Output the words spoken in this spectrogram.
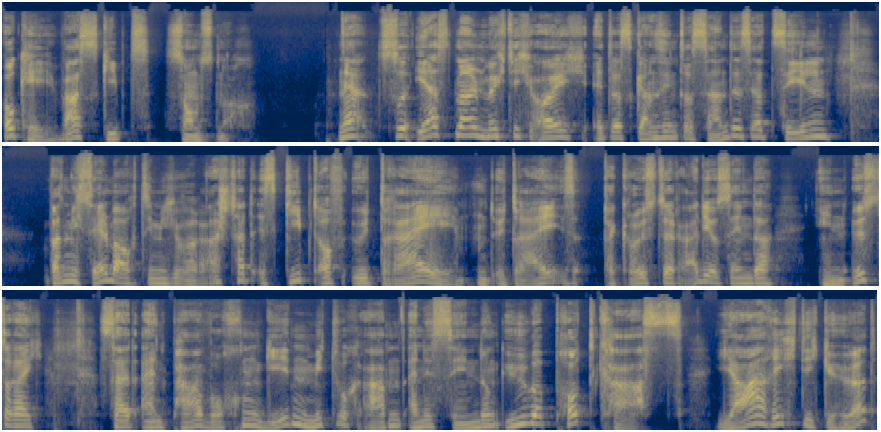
Okay, was gibt's sonst noch? Na, zuerst mal möchte ich euch etwas ganz Interessantes erzählen, was mich selber auch ziemlich überrascht hat. Es gibt auf Ö3, und Ö3 ist der größte Radiosender in Österreich seit ein paar Wochen jeden Mittwochabend eine Sendung über Podcasts. Ja, richtig gehört,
